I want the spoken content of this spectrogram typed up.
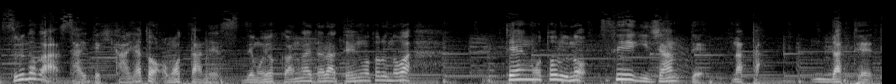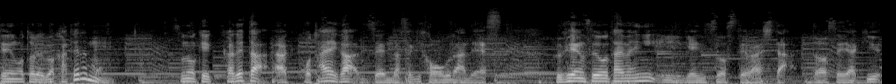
するのが最適解だと思ったんです。でもよく考えたら点を取るのは、点を取るの正義じゃんってなった。だって点を取れば勝てるもん。その結果出た答えが全打席ホームランです。普遍性のために現実を捨てました。どうせ野球、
